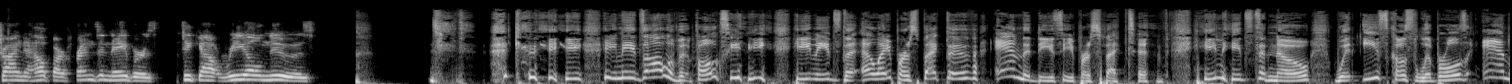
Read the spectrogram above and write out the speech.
trying to help our friends and neighbors seek out real news he, he needs all of it, folks. He, he needs the LA perspective and the DC perspective. He needs to know what East Coast liberals and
